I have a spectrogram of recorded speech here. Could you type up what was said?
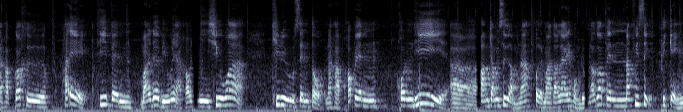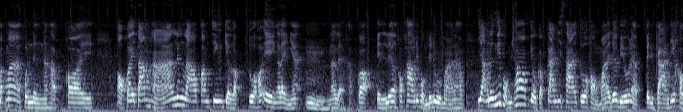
นะครับ ก็คือพระเอกที่เป็น m a r i d e r Build เนี่ยเขามีชื่อว่า คิริวเซนโตะนะครับเขาเป็นคนที่ความจำเสื่อมนะ เปิดมาตอนแรกที่ผมดู แล้วก็เป็นนักฟิสิกส์ที่เก่งมากๆคนหนึ่งนะครับ คอยออกไปตามหาเรื่องราวความจริงเกี่ยวกับตัวเขาเองอะไรอย่างเงี้ย อืม นั่นแหละครับ ก็เป็นเรื่องคร่าวๆที่ผมได้ดูมานะครับ อย่างหนึ่งที่ผมชอบเกี่ยวกับการดีไซน์ตัวของ m i d e r Build เนี่ย เป็นการที่เขา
